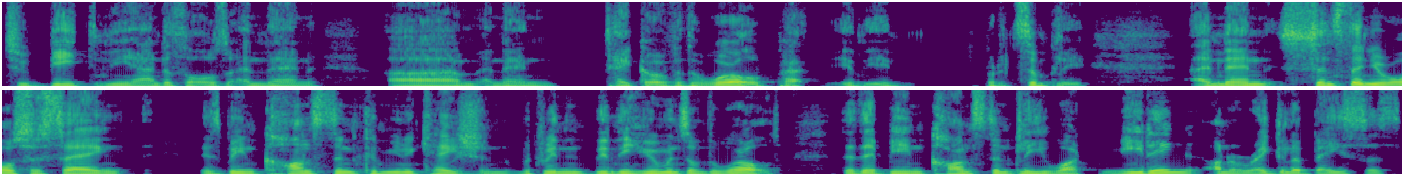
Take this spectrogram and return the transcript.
to beat Neanderthals and then um, and then take over the world. Put it simply, and then since then, you're also saying there's been constant communication between, between the humans of the world. That they've been constantly what meeting on a regular basis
